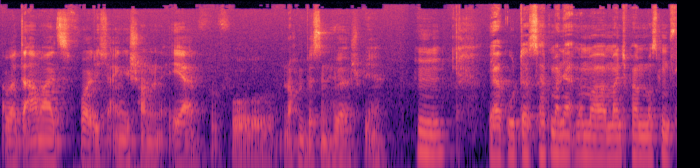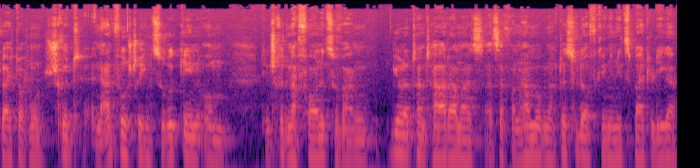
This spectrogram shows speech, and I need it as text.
Aber damals wollte ich eigentlich schon eher wo noch ein bisschen höher spielen. Hm. Ja gut, das hat man ja immer mal, manchmal muss man vielleicht auch einen Schritt in Anführungsstrichen zurückgehen, um den Schritt nach vorne zu wagen. Jonathan Tah damals, als er von Hamburg nach Düsseldorf ging in die zweite Liga.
